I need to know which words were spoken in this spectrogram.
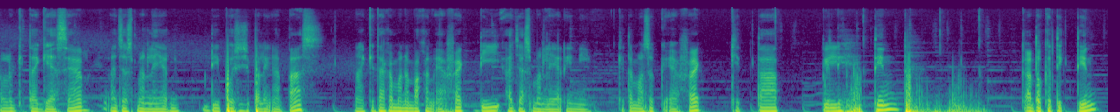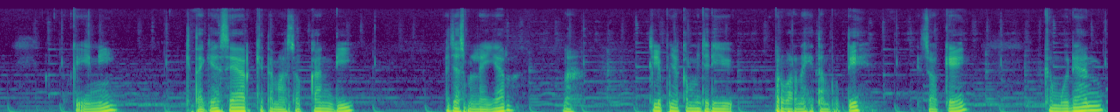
lalu kita geser adjustment layer di posisi paling atas. Nah kita akan menambahkan efek di adjustment layer ini. Kita masuk ke efek kita pilih tint atau ketik tint ke ini. Kita geser kita masukkan di adjustment layer. Nah klipnya akan menjadi berwarna hitam putih. It's okay. Kemudian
